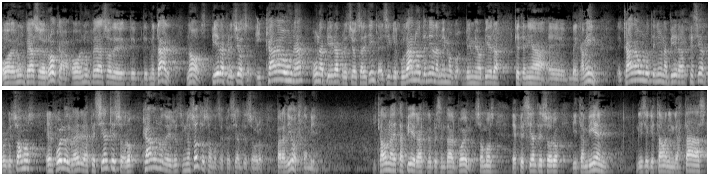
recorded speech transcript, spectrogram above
o en un pedazo de roca, o en un pedazo de, metal. No, piedras preciosas. Y cada una, una piedra preciosa distinta. Es decir, que Judá no tenía la misma, misma piedra que tenía eh, Benjamín. Cada uno tenía una piedra especial, porque somos el pueblo de Israel, el especial tesoro, cada uno de ellos, y nosotros somos especial tesoro para Dios también. Y cada una de estas piedras representaba al pueblo. Somos especial tesoro y también dice que estaban engastadas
